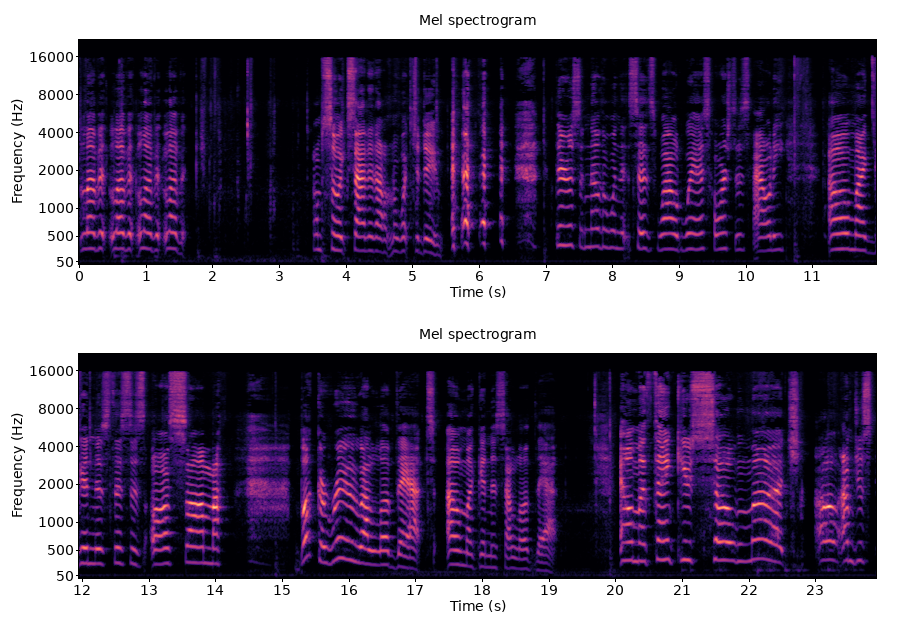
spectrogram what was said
love it, love it, love it, love it. I'm so excited, I don't know what to do. There's another one that says Wild West Horses Howdy. Oh my goodness, this is awesome. Buckaroo, I love that. Oh my goodness, I love that. Alma, thank you so much. Oh, I'm just,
